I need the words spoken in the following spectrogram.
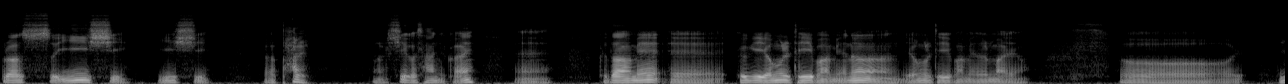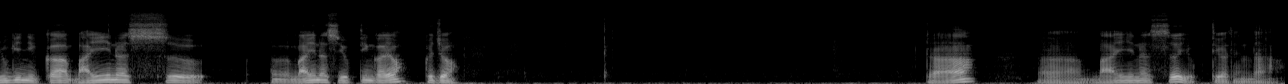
플러스 2C, 2C, 8. 어, C가 4니까. 예. 그 다음에 여기 0을 대입하면은 0을 대입하면 얼마예요? 어, 6이니까 마이너스 어, 마이너스 6D인가요? 그죠? 자, 어, 마이너스 6D가 된다.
